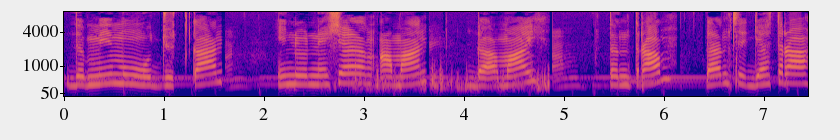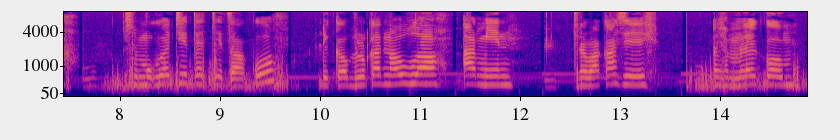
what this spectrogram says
demi mewujudkan Indonesia yang aman, damai, tentram, dan sejahtera. Semoga cita-citaku dikabulkan Allah. Amin. Terima kasih. Assalamualaikum.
